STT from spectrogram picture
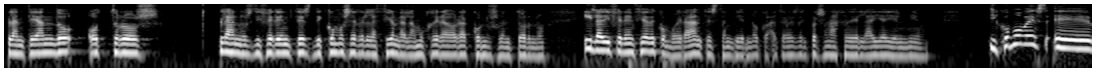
planteando otros planos diferentes de cómo se relaciona la mujer ahora con su entorno y la diferencia de cómo era antes también, ¿no? a través del personaje de Laia y el mío. ¿Y cómo ves eh,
